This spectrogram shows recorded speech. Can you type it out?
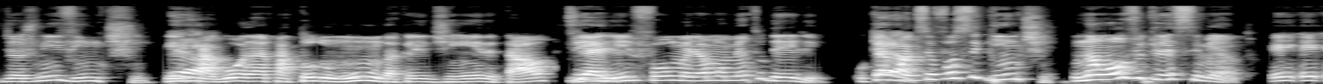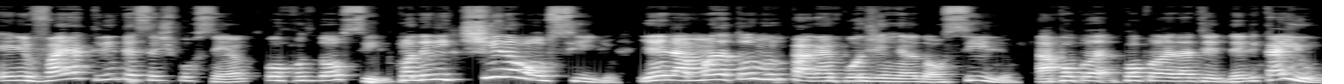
de 2020. Ele É. pagou, né, para todo mundo aquele dinheiro e tal. Sim. E ali foi o melhor momento dele. O que É. aconteceu foi o seguinte: não houve crescimento. Ele, ele- ele vai a 36% por conta do auxílio. Quando ele tira o auxílio e ainda manda todo mundo pagar imposto de renda do auxílio, a popula- popularidade dele caiu.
